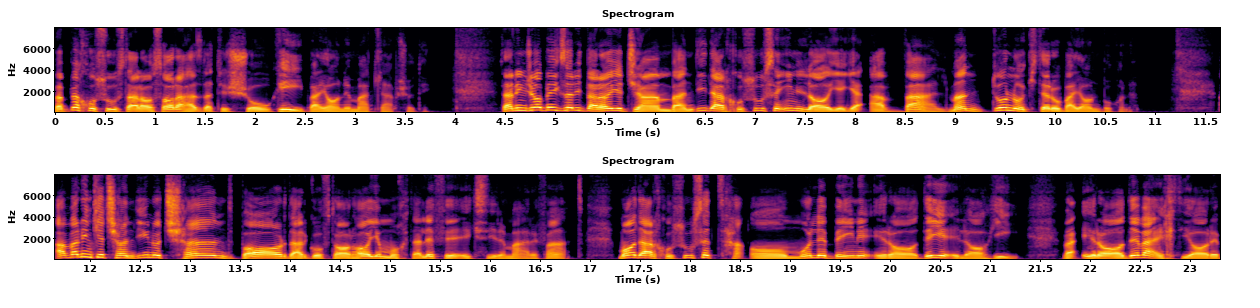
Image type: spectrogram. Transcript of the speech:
و به خصوص در آثار حضرت شوقی بیان مطلب شده. در اینجا بگذارید برای جمعبندی در خصوص این لایه اول من دو نکته رو بیان بکنم. اول اینکه چندین و چند بار در گفتارهای مختلف اکسیر معرفت ما در خصوص تعامل بین اراده الهی و اراده و اختیار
